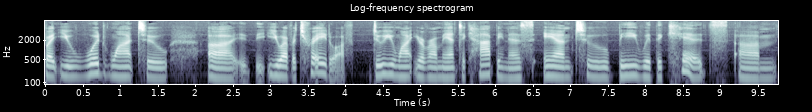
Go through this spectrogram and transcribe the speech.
but you would want to, uh, you have a trade off do you want your romantic happiness and to be with the kids? Um,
